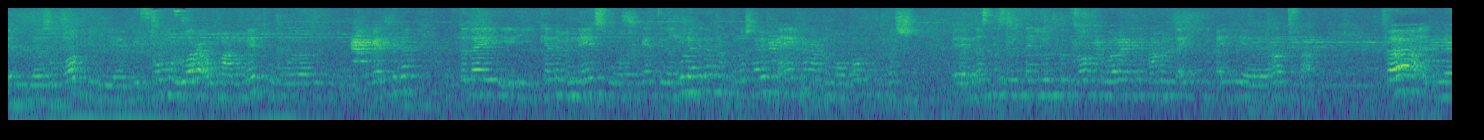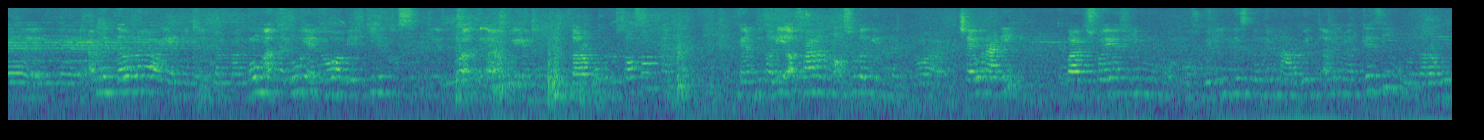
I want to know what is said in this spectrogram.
الضباط بي- بيفهموا الورق والمعلومات وحاجات كده. وابتدى ي- يكلم الناس وحاجات كده. لولا كده ما كناش عرفنا أي حاجة عن الموضوع. ما كناش آه، الناس نزلت تاني يوم تتظاهر ولا كانت عملت اي أي رد. فعل فأمن الدولة يعني لما جم قتلوه يعني هو بيحكي لي قصة الوقت ضربوه بالرصاصة. كان كان بطريقة فعلا مقصودة جدا. هو بتشاور عليه وبعد شوية في مخبرين نزلوا من عربية أمن مركزي وضربوه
